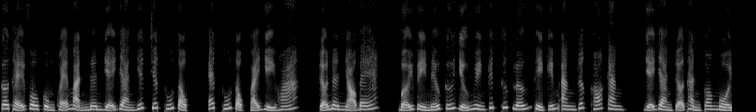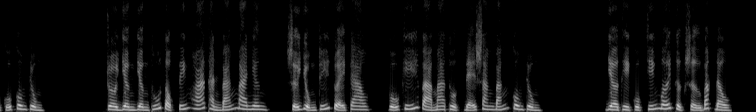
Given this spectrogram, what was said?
cơ thể vô cùng khỏe mạnh nên dễ dàng giết chết thú tộc, ép thú tộc phải dị hóa, trở nên nhỏ bé, bởi vì nếu cứ giữ nguyên kích thước lớn thì kiếm ăn rất khó khăn, dễ dàng trở thành con mồi của côn trùng. Rồi dần dần thú tộc tiến hóa thành bán ma nhân, sử dụng trí tuệ cao, vũ khí và ma thuật để săn bắn côn trùng. Giờ thì cuộc chiến mới thực sự bắt đầu.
